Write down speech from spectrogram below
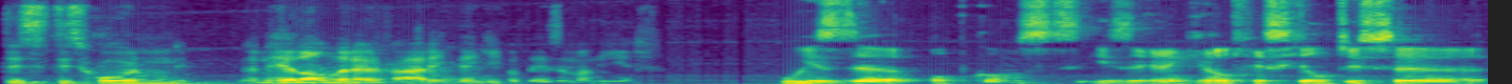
het is gewoon een hele andere ervaring, denk ik, op deze manier. Hoe is de opkomst? Is er een groot verschil tussen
